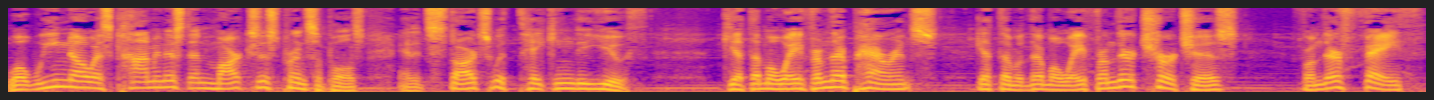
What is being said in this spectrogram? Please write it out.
what we know as communist and Marxist principles, and it starts with taking the youth get them away from their parents, get them, them away from their churches, from their faith,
